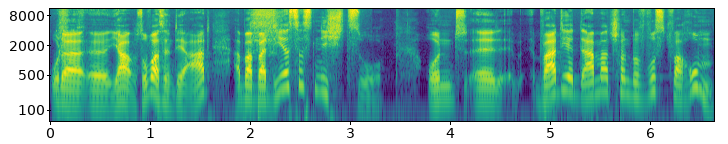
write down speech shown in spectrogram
Oder äh, ja, sowas in der Art. Aber bei dir ist das nicht so. Und äh, war dir damals schon bewusst, warum?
